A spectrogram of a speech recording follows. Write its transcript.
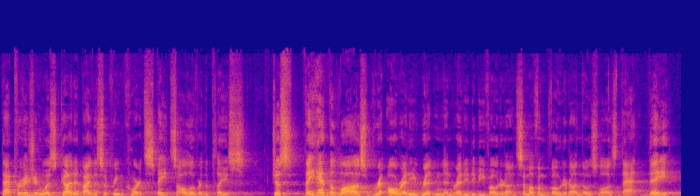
that provision was gutted by the Supreme Court, states all over the place just, they had the laws already written and ready to be voted on. Some of them voted on those laws that day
